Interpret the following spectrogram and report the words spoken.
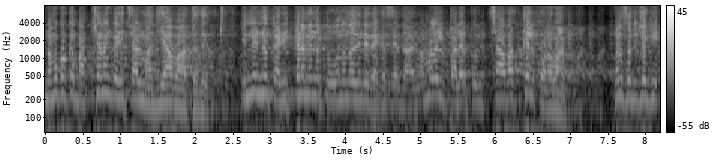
നമുക്കൊക്കെ ഭക്ഷണം കഴിച്ചാൽ മതിയാവാത്തത്. ഇന്നും ഇന്നും കഴിക്കണമെന്ന് തോന്നുന്നതിന്റെ രഹസ്യം എന്താ നമ്മളിൽ പലർക്കും ചവക്കൽ കുറവാണ്. നിങ്ങൾ ശ്രദ്ധിച്ചു നോക്കി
